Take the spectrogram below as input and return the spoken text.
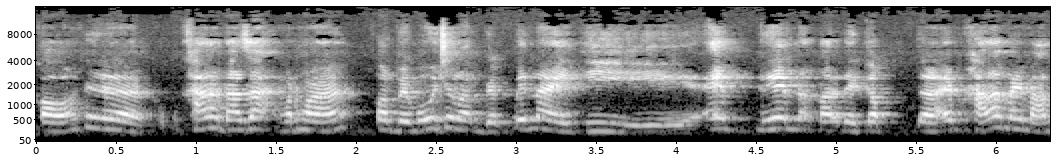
có thế nên là cũng khá là đa dạng văn hóa. Còn về môi trường làm việc bên này thì em như em đã đề cập là em khá là may mắn.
